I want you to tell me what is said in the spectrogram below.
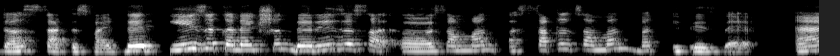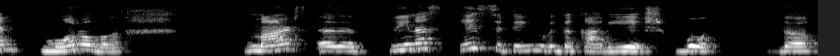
does satisfy. There is a connection. There is a uh, sambandh, a subtle sambandh, but it is there. And moreover, Mars, uh, Venus is sitting with the Karyesh, both the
